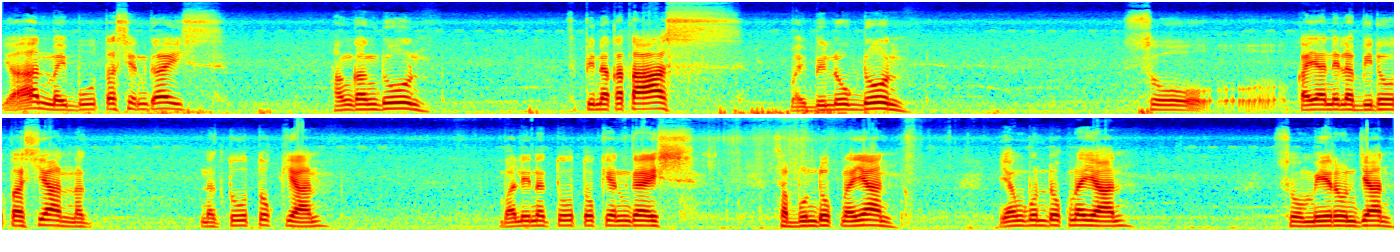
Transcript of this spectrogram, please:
Yan, may butas yan guys. Hanggang doon. Sa pinakataas. May bilog doon. So, kaya nila binutas yan. Nag, nagtutok yan. Bali nagtutok yan guys. Sa bundok na yan. Yang bundok na yan. So, meron dyan.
